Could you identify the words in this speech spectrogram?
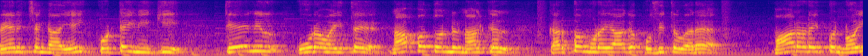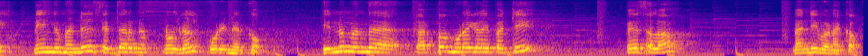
பேரிச்சங்காயை கொட்டை நீக்கி தேனில் ஊற வைத்து நாற்பத்தொன்று நாட்கள் கற்ப முறையாக புசித்து வர மாரடைப்பு நோய் நீங்கும் என்று சித்தர் நூல்கள் கூறி நிற்கும். இன்னும் இந்த கற்ப முறைகளை பற்றி பேசலாம். நன்றி வணக்கம்.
